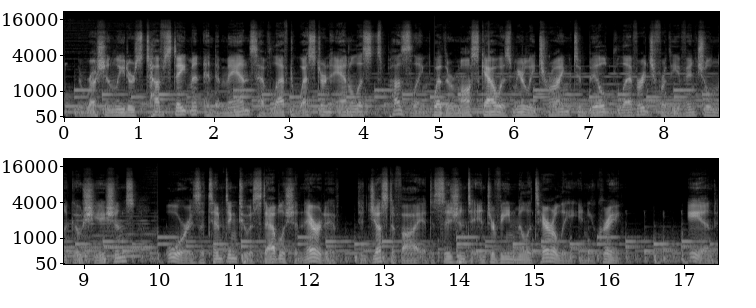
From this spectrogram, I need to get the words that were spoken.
The Russian leader's tough statement and demands have left Western analysts puzzling whether Moscow is merely trying to build leverage for the eventual negotiations or is attempting to establish a narrative to justify a decision to intervene militarily in Ukraine. And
